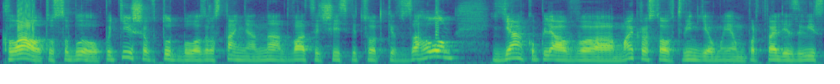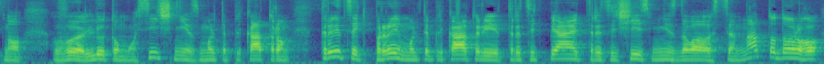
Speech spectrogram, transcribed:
Cloud особливо потішив. Тут було зростання на 26% загалом. Я купляв е, Microsoft, він є в моєму портфелі, звісно, в лютому січні з мультиплікатором 30 при мультиплікаторі 35-36. Мені здавалось, це надто дорого.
